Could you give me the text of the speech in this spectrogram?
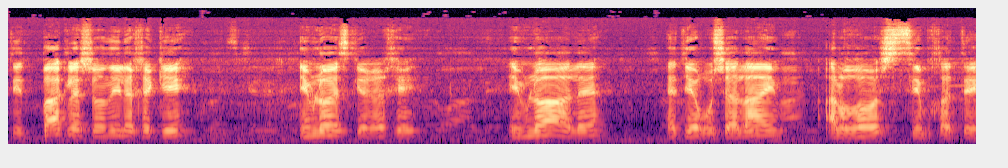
תדבק לשוני לחיקי, אם לא אזכרכי, אם לא אעלה את ירושלים על ראש שמחתי.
